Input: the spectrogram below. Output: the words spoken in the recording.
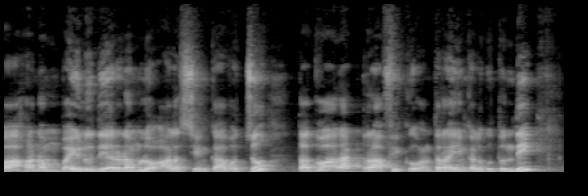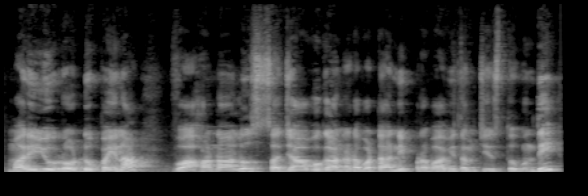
వాహనం బయలుదేరడంలో ఆలస్యం కావచ్చు. తద్వారా ట్రాఫిక్ అంతరాయం కలుగుతుంది. మరియు రోడ్డు పైన వాహనాలు సజావుగా నడవటాన్ని ప్రభావితం చేస్తూ ఉంది.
